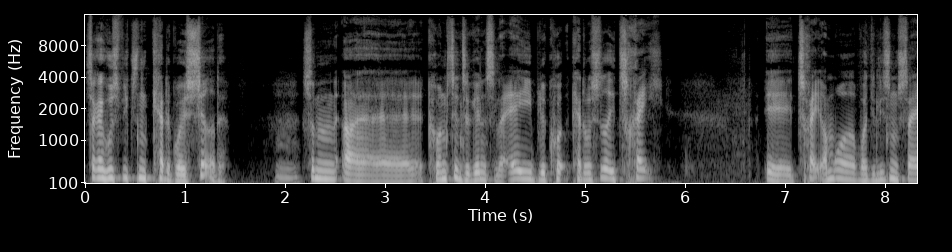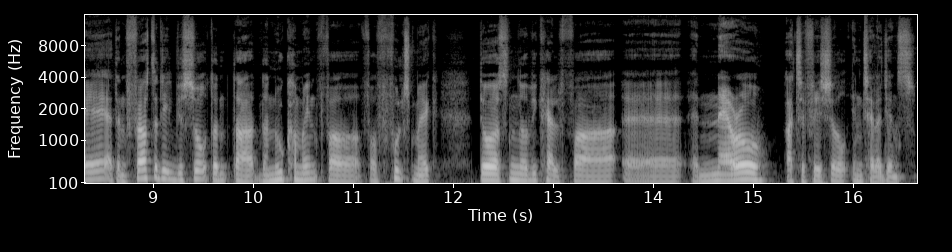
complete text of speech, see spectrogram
så kan jeg huske, at vi sådan kategoriserede det. Mm. Sådan øh, kunstig intelligens, eller AI, blev kategoriseret i tre øh, tre områder, hvor de ligesom sagde, at den første del, vi så, der, der, der nu kom ind for, for fuld smæk, det var sådan noget, vi kaldte for uh, narrow artificial intelligence.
